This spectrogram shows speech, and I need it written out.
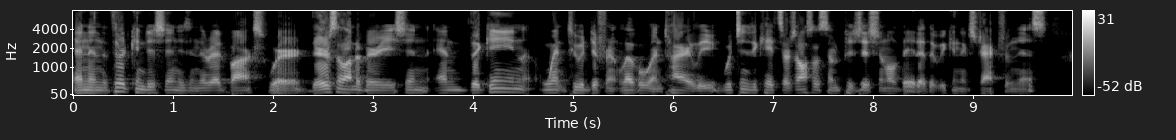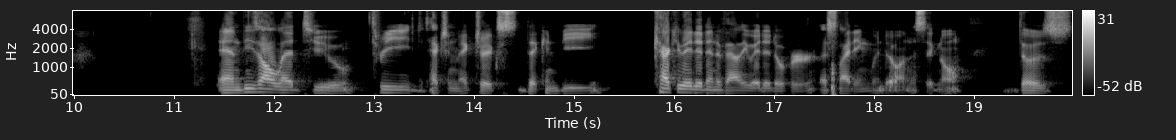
And then the third condition is in the red box where there's a lot of variation and the gain went to a different level entirely, which indicates there's also some positional data that we can extract from this. And these all led to three detection metrics that can be calculated and evaluated over a sliding window on the signal. Those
